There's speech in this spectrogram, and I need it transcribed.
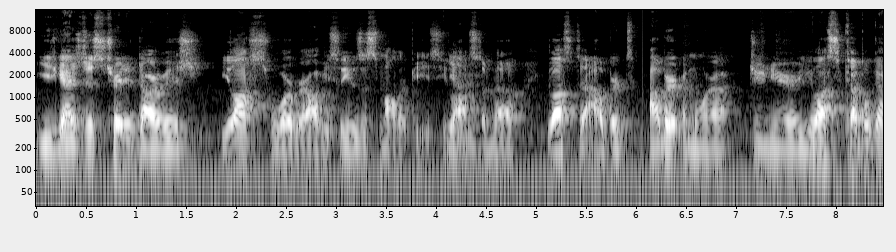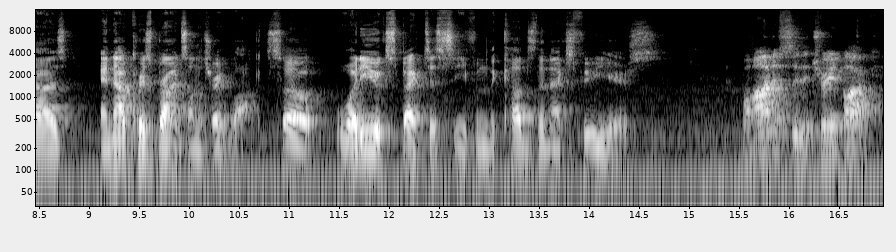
You guys just traded Darvish. You lost Schwarber. Obviously, he was a smaller piece. You Yeah. lost him though. You lost to Albert Albert Almora Jr. You lost a couple guys, and now Kris Bryant's on the trade block. So, what do you expect to see from the Cubs the next few years? Well, honestly, the trade block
